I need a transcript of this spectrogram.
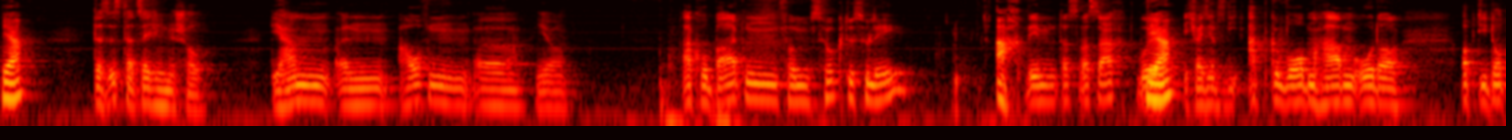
ja. das ist tatsächlich eine Show. Die haben einen Haufen äh, hier, Akrobaten vom Cirque du Soleil, Ach, wem das was sagt. Wo Ja. Ich weiß nicht, ob sie die abgeworben haben oder ob die dort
